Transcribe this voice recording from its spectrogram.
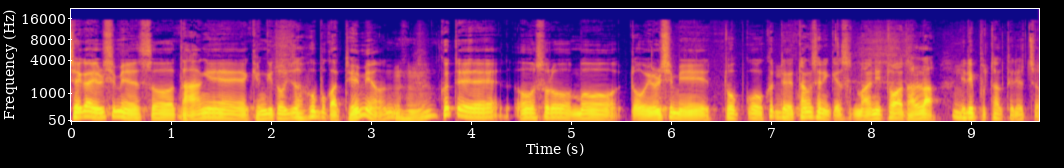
제가 열심히 해서 당의 경기도지사 후보가 되면 으흠. 그때 어 서로 뭐 또 열심히 돕고 그때 음. 당선인께서 많이 도와달라 음. 이렇게 부탁드렸죠.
